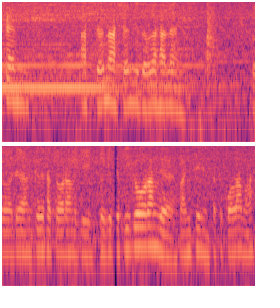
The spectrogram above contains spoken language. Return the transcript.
Shen Ashen, Ashen di sebelah sana. So ada angka satu orang lagi. So kita tiga orang je pancing satu kolam ah.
